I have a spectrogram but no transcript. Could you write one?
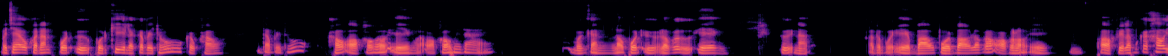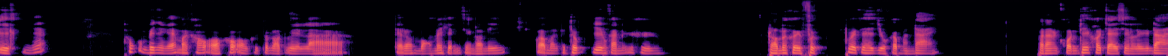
ไม่ใช่ว่าคนนั้นปวดอึปวดขี้แล้วก็ไปทุกข์กับเขาไม่ต้องไปทุกข์เขาออกเขาเองเราออกเขาไม่ได้ เหมือนกันเราปวดอึเราก็อึเองอึหนักก็ต้องปวดเองเบาปวดเบาแล้วก็ออกเราเอง พอออกเสร็จแล้วมันก็เข้าอีกอย่างเงี้ย ทุกข์มันเป็นอย่างเงี้มันเข้าออกเข้าออกอยู่ตลอดเวลา แต่เรามองไม่เห็นสิ่งเหล่านี้ว่ามันเป็นทุกข์ยิ่งกันก็คือ เราไม่เคยฝึกเพื่อจะให้อยู่กับมันได้ เพราะนั้นคนที่เข้าใจสิ่งเหล่านี้ได้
